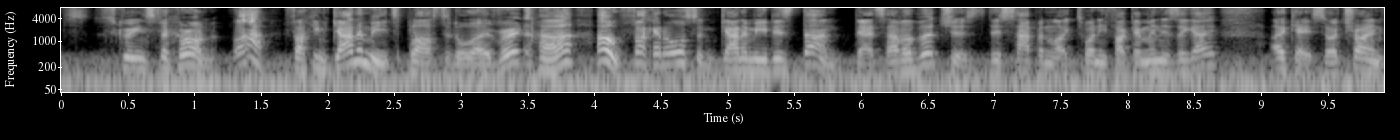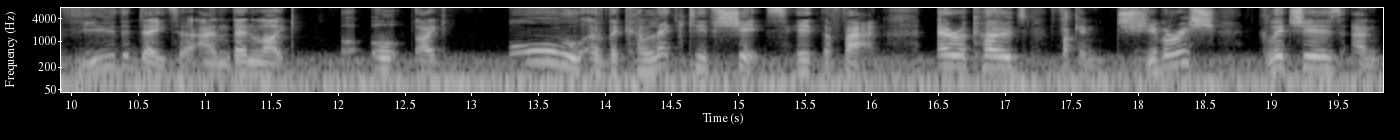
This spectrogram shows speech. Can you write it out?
S- screens flicker on. Ah, fucking Ganymede's plastered all over it, huh? Oh, fucking awesome. Ganymede is done. Let's have a butcher's. This happened like 20 fucking minutes ago. Okay, so I try and view the data and then like, oh, like all of the collective shits hit the fan. Error codes, fucking gibberish, glitches, and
